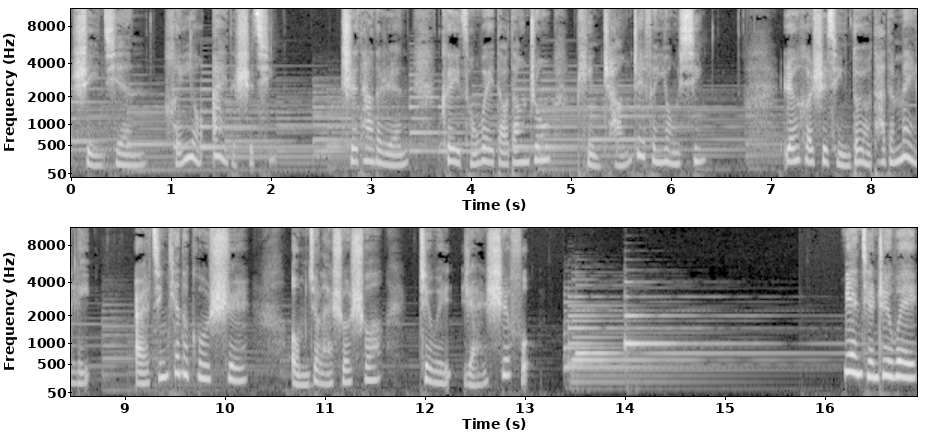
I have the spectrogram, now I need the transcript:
是一件很有爱的事情，吃它的人可以从味道当中品尝这份用心。任何事情都有它的魅力，而今天的故事，我们就来说说。这位然师傅，面前这位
